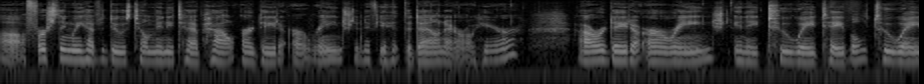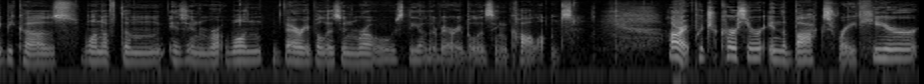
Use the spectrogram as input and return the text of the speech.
Uh, first thing we have to do is tell Minitab how our data are arranged and if you hit the down arrow here our data are arranged in a two-way table. Two-way because one of them is in one variable is in rows the other variable is in columns. Alright put your cursor in the box right here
